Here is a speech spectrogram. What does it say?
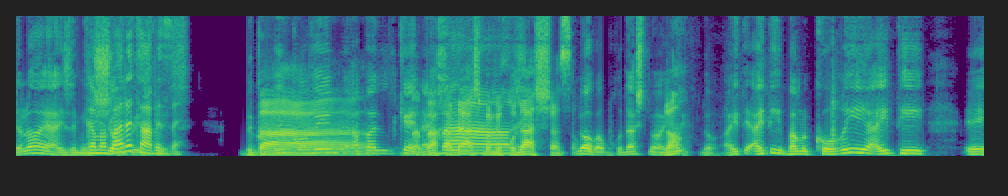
זה לא היה איזה מין גם שואו עבדת ביזנס. בזה. בקרובים ב- קרובים, אבל כן. בחדש, ב- במחודש שעשו. לא, במחודש לא לא? הייתי. לא, הייתי, הייתי במקורי, הייתי... אה,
